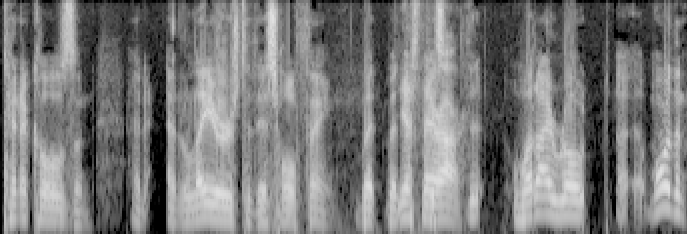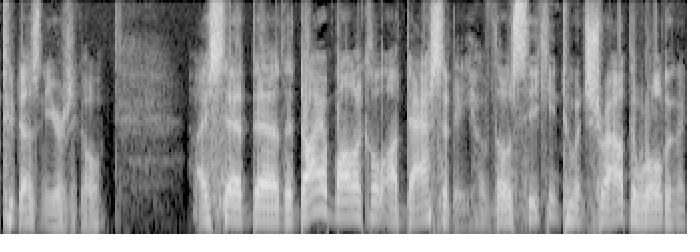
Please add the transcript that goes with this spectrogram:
tentacles and, and, and layers to this whole thing. But, but yes, there this, are. The, what I wrote uh, more than two dozen years ago. I said, uh, the diabolical audacity of those seeking to enshroud the world in a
